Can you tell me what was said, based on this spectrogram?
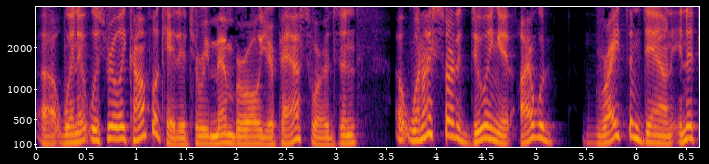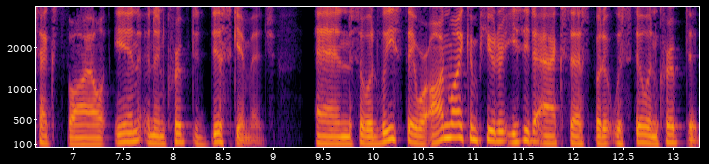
uh, when it was really complicated to remember all your passwords. And uh, when I started doing it, I would write them down in a text file in an encrypted disk image. And so at least they were on my computer, easy to access, but it was still encrypted.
